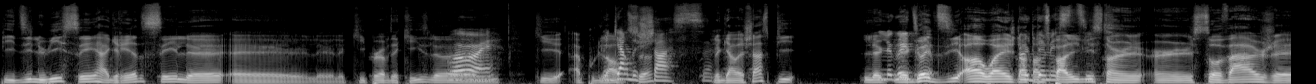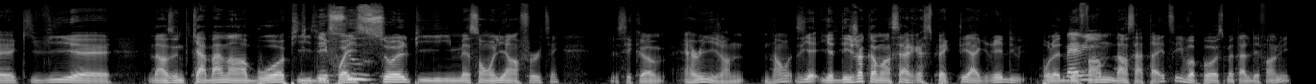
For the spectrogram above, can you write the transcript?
puis il dit lui, c'est Hagrid, c'est le, euh, le, le Keeper of the Keys, là, Ouais, euh, ouais. qui est à Le Poudlard, ça. garde-chasse. le garde-chasse, puis le, Le le gars, il dit Ah ouais, j'ai entendu parler de lui, c'est un, un sauvage euh, qui vit euh, dans une cabane en bois, puis des fois il sous. saoule, puis il met son lit en feu, tu sais. C'est comme, Harry, genre, non, il a, il a déjà commencé à respecter Hagrid pour le Ben défendre dans sa tête, tu sais, il va pas se mettre à le défendre lui,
